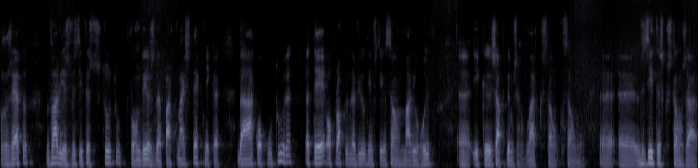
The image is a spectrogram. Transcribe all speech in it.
projeto várias visitas de estudo, que vão desde a parte mais técnica da aquacultura até ao próprio navio de investigação Mário Ruivo, uh, e que já podemos revelar que, estão, que são uh, visitas que estão já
